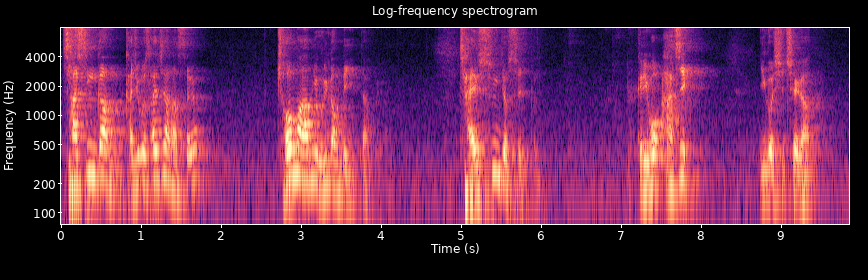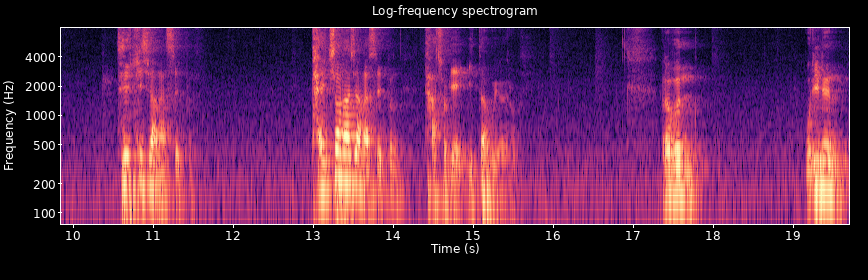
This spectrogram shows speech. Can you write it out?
자신감 가지고 살지 않았어요? 저 마음이 우리 가운데 있다고요. 잘 숨겼을 뿐. 그리고 아직 이것이 제가 들키지 않았을 뿐. 발전하지 않았을 뿐 다 저게 있다고요, 여러분. 여러분, 우리는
